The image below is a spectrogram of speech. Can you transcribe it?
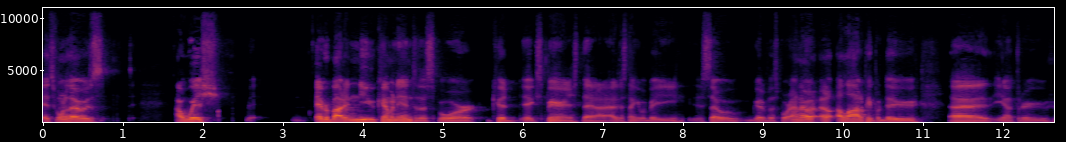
it's one of those I wish everybody new coming into the sport could experience that. I just think it would be so good for the sport. I know a, a lot of people do, uh, you know, through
